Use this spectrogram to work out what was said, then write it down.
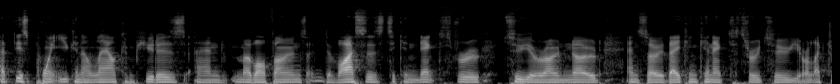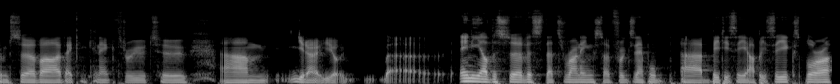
at this point, you can allow computers and mobile phones and devices to connect through to your own node. And so they can connect through to your Electrum server. They can connect through to, um, you know, your uh, any other service that's running. So for example, uh, BTC RPC Explorer.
